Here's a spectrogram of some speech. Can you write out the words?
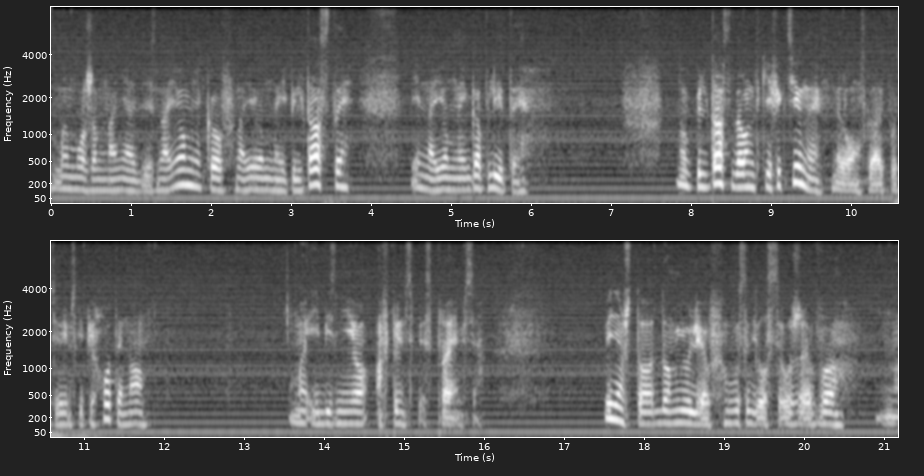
Мы можем нанять здесь наемников, наемные пельтасты и наемные гоплиты. Ну, пельтасты довольно-таки эффективны, я должен сказать, против римской пехоты, но мы и без нее, в принципе, справимся. Видим, что дом Юлиев высадился уже в, ну,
